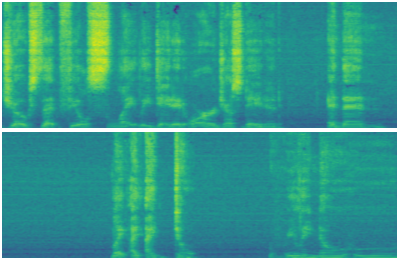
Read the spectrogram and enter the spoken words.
jokes that feel slightly dated or are just dated and then like i i don't really know who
